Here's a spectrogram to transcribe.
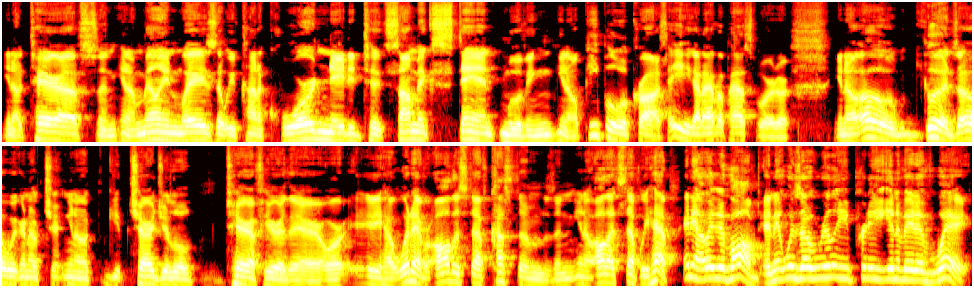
you know tariffs and you know million ways that we've kind of coordinated to some extent moving you know people across hey you got to have a passport or you know oh goods oh we're going to you know charge you a little tariff here or there, or anyhow, whatever, all the stuff, customs and, you know, all that stuff we have. Anyhow, it evolved and it was a really pretty innovative way.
